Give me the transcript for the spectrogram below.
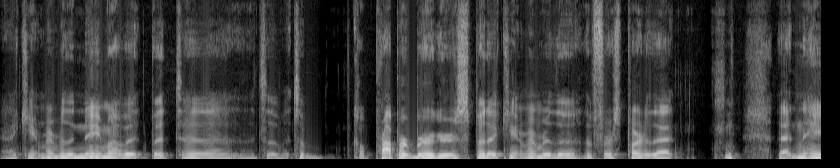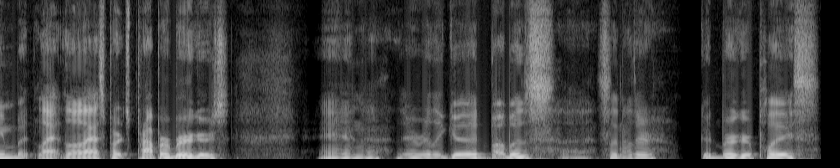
I can't remember the name of it, but it's a it's a called Proper Burgers, but I can't remember the the first part of that that name. But la- the last part's Proper Burgers, and uh, they're really good. Bubba's, uh, it's another good burger place.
